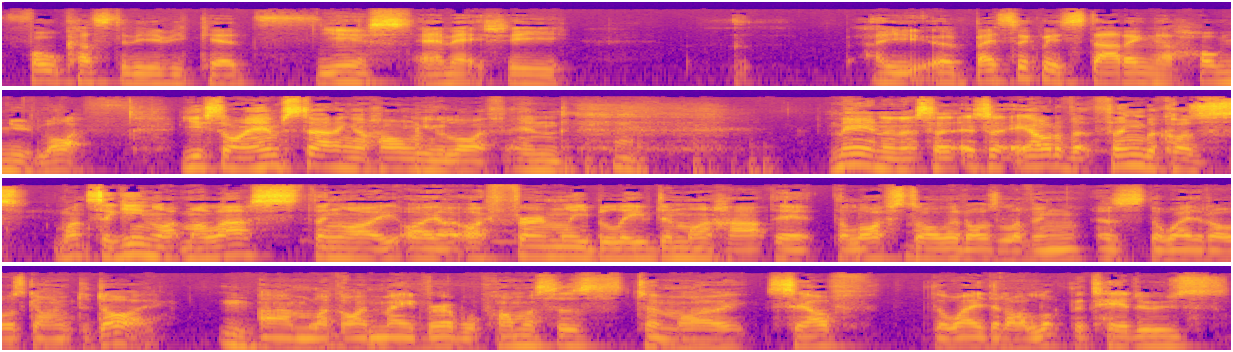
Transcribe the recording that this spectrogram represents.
full custody of your kids. Yes. and actually are you uh, basically starting a whole new life. Yes, I am starting a whole new life, and man, and it's a it's a out of it thing because once again, like my last thing, I, I I firmly believed in my heart that the lifestyle that I was living is the way that I was going to die. Um, like I made verbal promises to myself, the way that I looked, the tattoos,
